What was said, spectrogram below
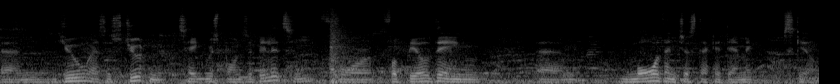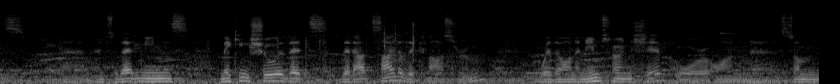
um, you as a student take responsibility for, for building um, more than just academic skills. Um, and so that means making sure that, that outside of the classroom, whether on an internship or on uh, some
